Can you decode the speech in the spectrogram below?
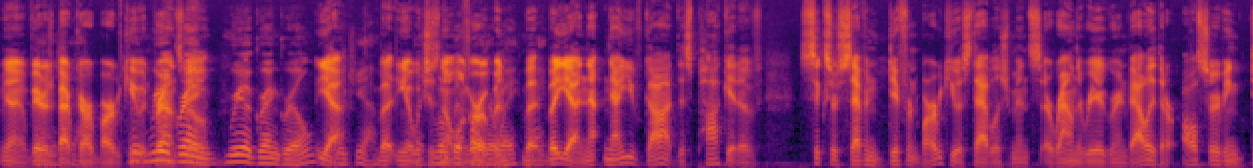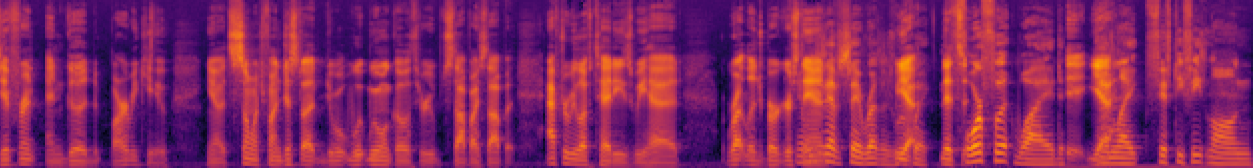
you know, Vera's Backyard Barbecue in Rio Brownsville. Grande, Rio Grande Grill. Yeah, which, yeah, but you know, which is no longer open. away, but right. but yeah, now, now you've got this pocket of six or seven different barbecue establishments around the Rio Grande Valley that are all serving different and good barbecue. You know, it's so much fun. Just uh, we, we won't go through stop by stop, but after we left Teddy's, we had Rutledge Burger Yeah, we Stand. just have to say Rutledge real Yeah, quick. it's- Four foot wide yeah. and like fifty feet long.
